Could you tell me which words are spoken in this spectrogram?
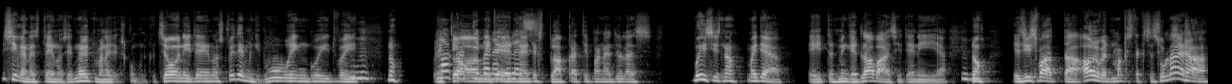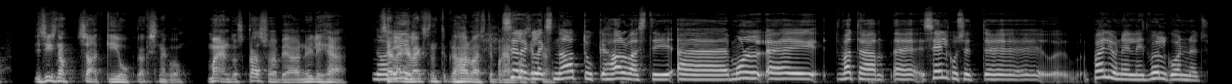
mis iganes teenuseid, no ütleme näiteks kommunikatsiooniteenust või teed mingeid uuringuid või mm -hmm. noh. reklaami teed näiteks, plakati paned üles või siis noh, ma ei tea, ehitad mingeid lavasid ja nii ja mm -hmm. noh, ja siis vaata, arved makstakse sulle ära ja siis noh, saadki jõukaks nagu, majandus kasvab ja on ülihea no sellega nii. läks natuke halvasti. sellega läks natuke halvasti äh,. mul äh, vaata äh, selgus, et äh, palju neil neid võlgu on nüüd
